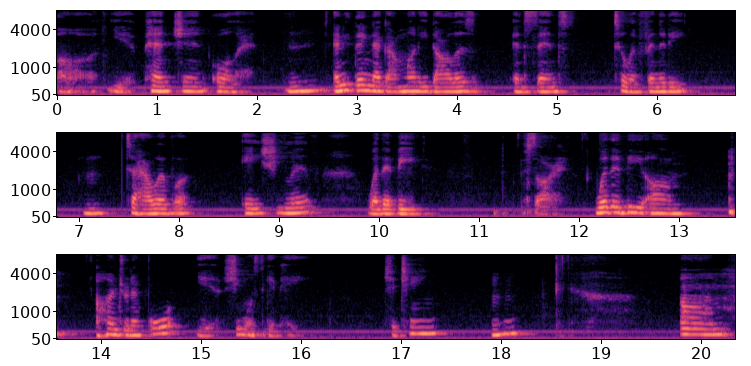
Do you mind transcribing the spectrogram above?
uh, yeah, pension, all that. Mm-hmm. Anything that got money, dollars, and cents till infinity, mm-hmm. to however age she live, whether it be, sorry, whether it be um 104? Yeah, she wants to get paid. Cha-ching. Mm-hmm. Um,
